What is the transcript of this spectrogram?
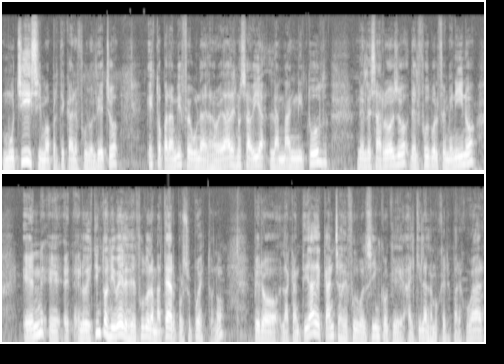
muchísimo a practicar el fútbol. De hecho, esto para mí fue una de las novedades. No sabía la magnitud del desarrollo del fútbol femenino eh, en, los distintos niveles del fútbol amateur, por supuesto, ¿no? Pero la cantidad de canchas de fútbol 5 que alquilan las mujeres para jugar,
